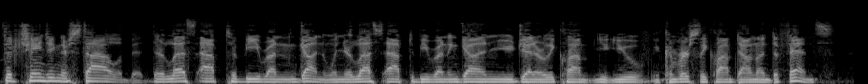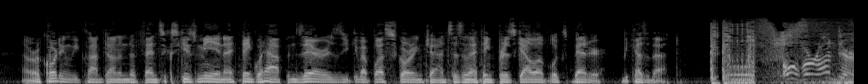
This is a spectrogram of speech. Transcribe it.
They're changing their style a bit. They're less apt to be run and gun. When you're less apt to be run and gun, you generally clamp, you, you, you conversely clamp down on defense. Or accordingly clamp down on defense, excuse me. And I think what happens there is you give up less scoring chances, and I think Bryzgalov looks better because of that. Over under.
